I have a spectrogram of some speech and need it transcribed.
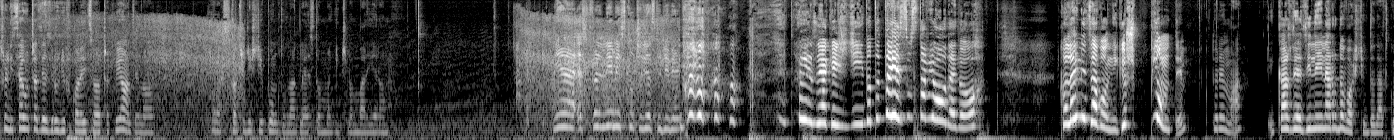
czyli cały czas jest drugi w kolejce oczekujący, no. Teraz 130 punktów nagle jest tą magiczną barierą. Nie, Esfel nie mi 139. to jest jakieś dzi... No to, to jest ustawione, no. Kolejny zawodnik, już piąty, który ma. I każdy jest z innej narodowości w dodatku.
